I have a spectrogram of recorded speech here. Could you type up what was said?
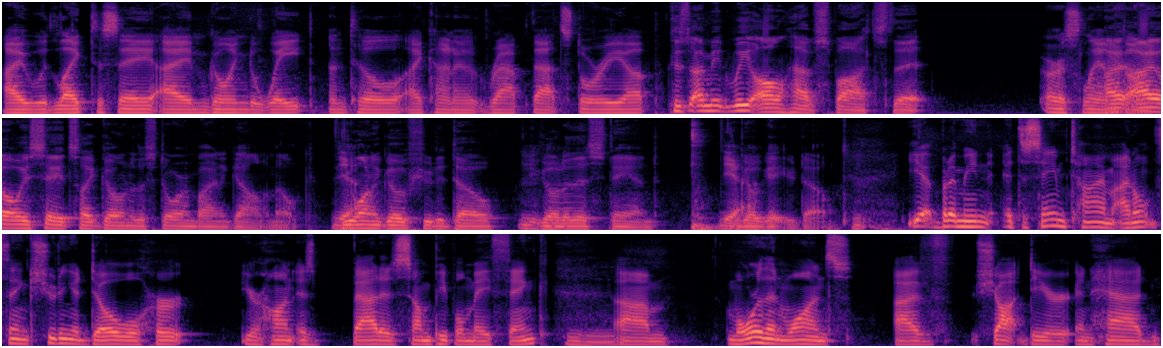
I would like to say I'm going to wait until I kind of wrap that story up Because I mean, we all have spots that are a slam I. I always say it's like going to the store and buying a gallon of milk. If Yeah. you want to go shoot a doe, you go Mhm. to this stand. Yeah. and go get your doe. Yeah, but I mean, at the same time, I don't think shooting a doe will hurt your hunt as bad as some people may think. Mhm. Um, more than once, I've shot deer and had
